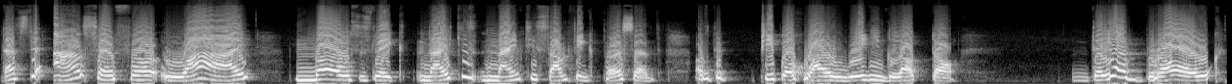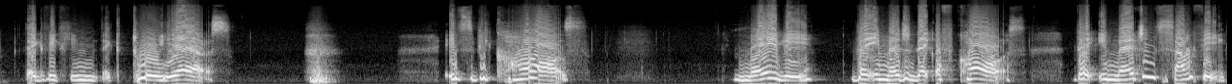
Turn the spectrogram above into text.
That's the answer for why most is like 90, 90 something percent of the people who are winning lotto they are broke like within like two years it's because maybe they imagine like of course they imagine something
